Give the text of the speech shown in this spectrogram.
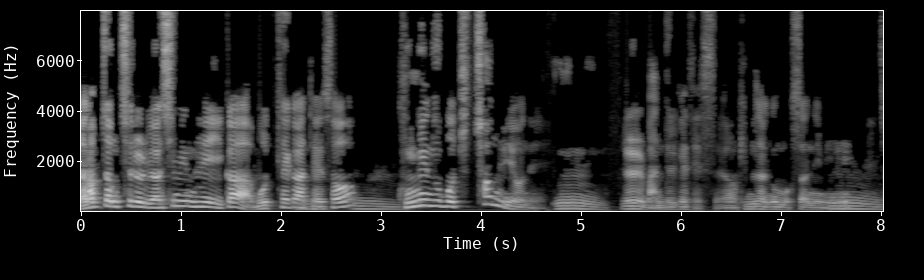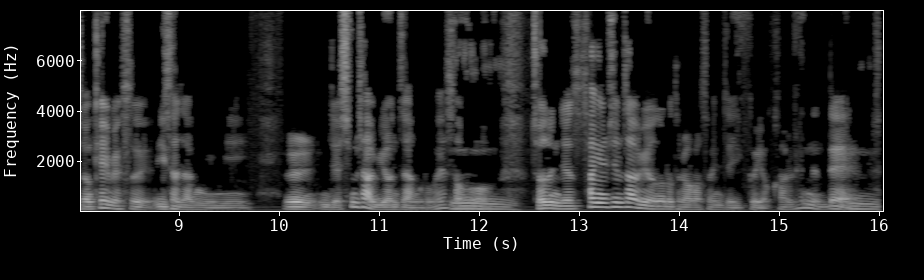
연합 정치를 위한 시민회의가 모태가 음. 돼서 음. 국민 후보 추천위원회를 음. 만들게 됐어요. 김상근 목사님이 음. 전 KBS 이사장님이 를 이제 심사위원장으로 해서 음. 저도 이제 상임 심사위원으로 들어가서 이제 그 역할을 했는데 음.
